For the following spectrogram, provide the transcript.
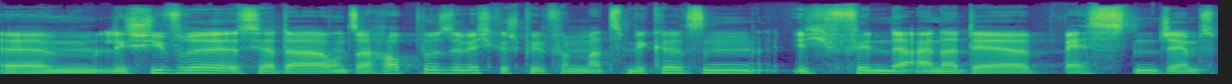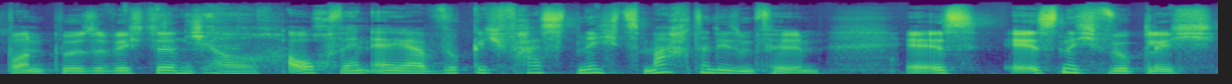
Ähm, Le Chivre ist ja da unser Hauptbösewicht, gespielt von Mats Mikkelsen. Ich finde einer der besten James Bond-Bösewichte. Finde ich auch. Auch wenn er ja wirklich fast nichts macht in diesem Film. Er ist, er ist nicht wirklich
